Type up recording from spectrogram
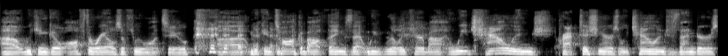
Uh, we can go off the rails if we want to. Uh, we can talk about things that we really care about and we challenge practitioners. We challenge vendors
